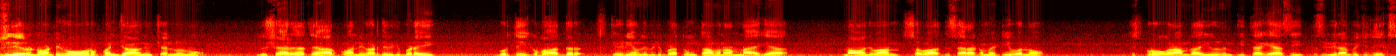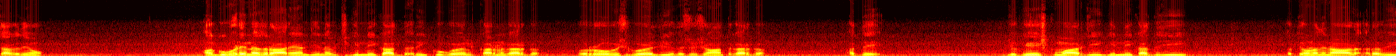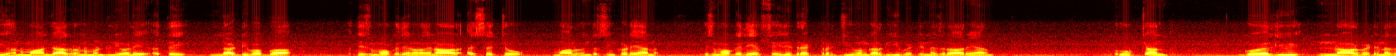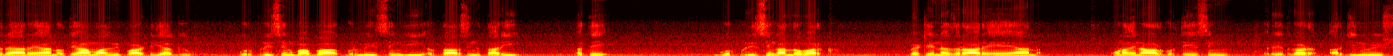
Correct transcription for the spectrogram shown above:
ਤੁਸੀਂ ਦੇਖ ਰਹੇ ਹੋ 24 ਪੰਜਾਬ ਨਿਊਜ਼ ਚੈਨਲ ਨੂੰ। ਦੁਸ਼ਹਿਰੇ ਦਾ ਤਿਉਹਾਰ ਭਵਾਨੀਗੜ੍ਹ ਦੇ ਵਿੱਚ ਬੜੇ ਹੀ ਗੁਰੂ ਤੇਗ ਬਹਾਦਰ ਸਟੇਡੀਅਮ ਦੇ ਵਿੱਚ ਬੜਾ ਧੂਮਧਾਮ ਨਾਲ ਮਨਾਇਆ ਗਿਆ। ਨੌਜਵਾਨ ਸਭਾ ਦੁਸਹਿਰਾ ਕਮੇਟੀ ਵੱਲੋਂ ਇਸ ਪ੍ਰੋਗਰਾਮ ਦਾ ਆਯੋਜਨ ਕੀਤਾ ਗਿਆ ਸੀ। ਤਸਵੀਰਾਂ ਵਿੱਚ ਦੇਖ ਸਕਦੇ ਹੋ। ਆਗੂ ਖੜੇ ਨਜ਼ਰ ਆ ਰਹੇ ਹਨ, ਜਿਨ੍ਹਾਂ ਵਿੱਚ ਗਿੰਨੀ ਕੱਦ, ਰਿੰਕੂ ਗੋਇਲ, ਕਰਨ ਗਰਗ, ਰੋਵਿਸ਼ ਗੋਇਲ ਜੀ ਅਤੇ ਸੁਸ਼ਾਂਤ ਗਰਗ ਅਤੇ ਯੋਗੇਸ਼ ਕੁਮਾਰ ਜੀ, ਗਿੰਨੀ ਕੱਦ ਜੀ ਅਤੇ ਉਹਨਾਂ ਦੇ ਨਾਲ ਰਵੀ ਹਨੂਮਾਨ ਜਾਗਰਣ ਮੰਡਲੀ ਵਾਲੇ ਅਤੇ ਲਾਡੀ ਬਾਬਾ ਅਤੇ ਇਸ ਮੌਕੇ ਤੇ ਉਹਨਾਂ ਦੇ ਨਾਲ ਐਸਐਚਓ ਮਾਲਵਿੰਦਰ ਸਿੰਘ ਖੜੇ ਹਨ। ਇਸ ਮੌਕੇ ਤੇ ਐਫਸੀਆਈ ਦੇ ਡਾਇਰੈਕਟਰ ਜੀਵਨ ਗਰਗ ਜੀ ਬੈਠੇ ਨਜ਼ਰ ਆ ਰਹੇ ਹਨ। ਰੂਪਚੰਦ ਗੋਇਲ ਜੀ ਵੀ ਨਾਲ ਬੈਠੇ ਨਜ਼ਰ ਆ ਰਹੇ ਹਨ ਅਤੇ ਆਮ ਆਦਮੀ ਪਾਰਟੀ ਦੇ ਆਗੂ ਗੁਰਪ੍ਰੀਤ ਸਿੰਘ ਬਾਬਾ, ਗੁਰਮੀਤ ਸਿੰਘ ਜੀ, ਅਵਤਾਰ ਸਿੰਘ ਤਾਰੀ ਅਤੇ ਗੁਰਪ੍ਰੀਤ ਸਿੰਘ ਆਲੋਵਰਕ ਬੈਠੇ ਨਜ਼ਰ ਆ ਰਹੇ ਹਨ। ਉਹਨਾਂ ਦੇ ਨਾਲ ਗੁਰਤੇਜ ਸਿੰਘ ਰੇਤਗੜ੍ਹ, ਅਰਜੀ ਨਿਵੇਸ਼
